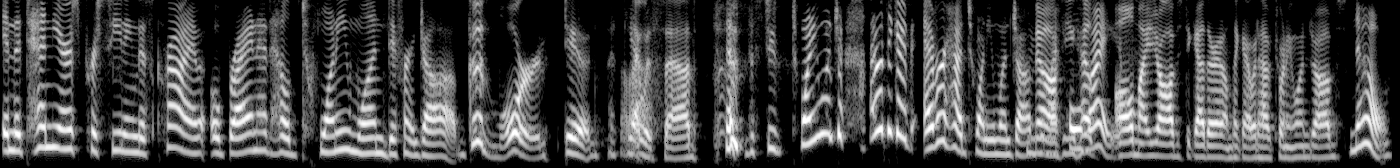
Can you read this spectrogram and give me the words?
In the 10 years preceding this crime, O'Brien had held 21 different jobs. Good lord. Dude. I thought Yeah. I was sad. this dude, 21 jobs. I don't think I've ever had 21 jobs no, in my if you whole life. all my jobs together, I don't think I would have 21 jobs. no.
